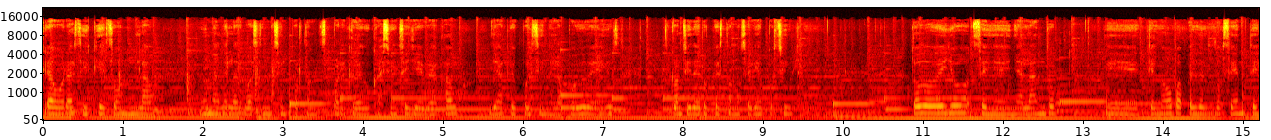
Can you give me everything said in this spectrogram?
que ahora sí que son la, una de las bases más importantes para que la educación se lleve a cabo, ya que pues sin el apoyo de ellos considero que esto no sería posible. Todo ello señalando eh, que el nuevo papel del docente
